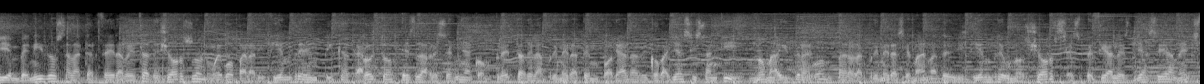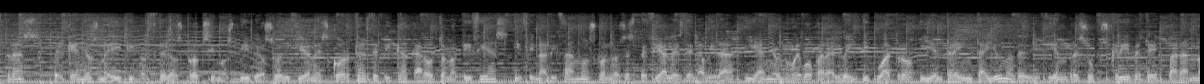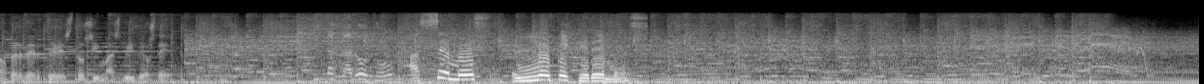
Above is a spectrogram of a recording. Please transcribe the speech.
Bienvenidos a la tercera beta de Shorts lo nuevo para diciembre en Pikacaroto, es la reseña completa de la primera temporada de Kobayashi Sanki, no My Dragon para la primera semana de diciembre. Unos shorts especiales ya sean extras, pequeños making of de los próximos vídeos o ediciones cortas de Pikacaroto noticias. Y finalizamos con los especiales de Navidad y Año Nuevo para el 24 y el 31 de diciembre. Suscríbete para no perderte estos y más vídeos de Pikacaroto hacemos lo que queremos.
